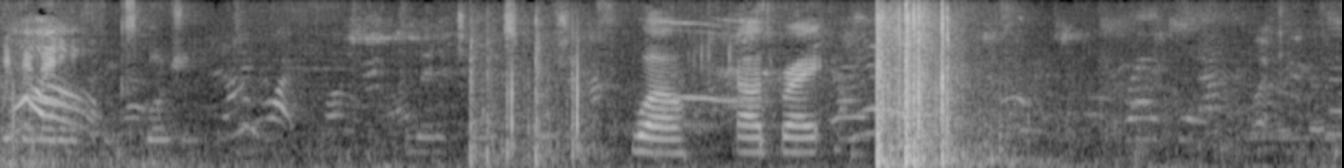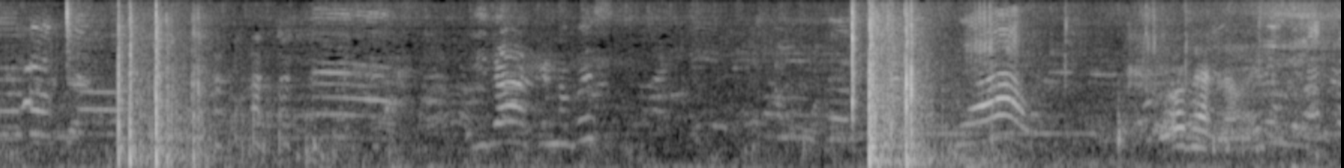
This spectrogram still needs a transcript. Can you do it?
think they made it look like an explosion. Whoa, that was bright. Oh, that noise.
